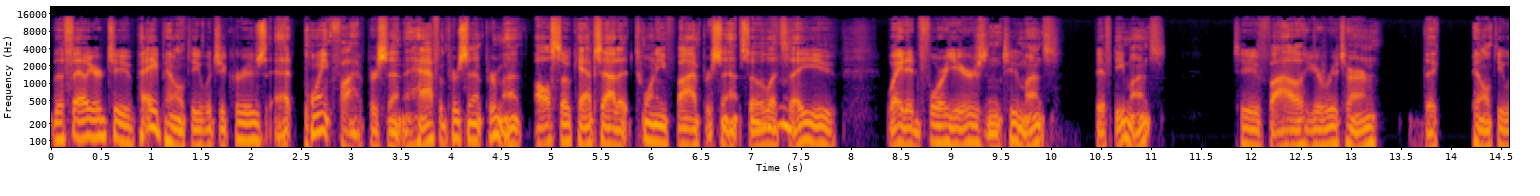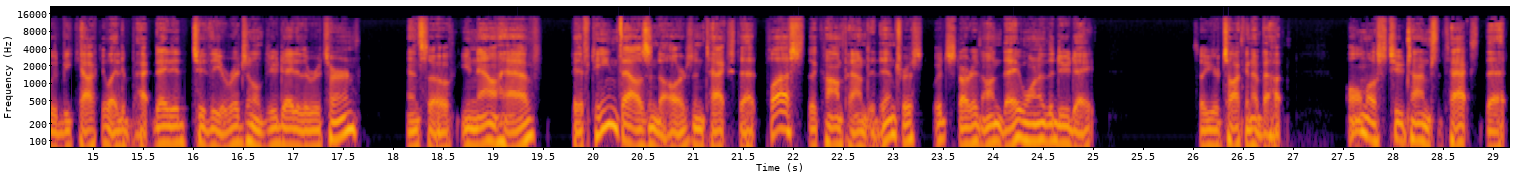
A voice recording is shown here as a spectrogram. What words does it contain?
the failure to pay penalty, which accrues at 0.5%, and half a percent per month, also caps out at 25%. So let's mm-hmm. say you waited four years and two months, 50 months to file your return, the penalty would be calculated backdated to the original due date of the return. And so you now have $15,000 in tax debt plus the compounded interest, which started on day one of the due date. So you're talking about almost two times the tax debt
